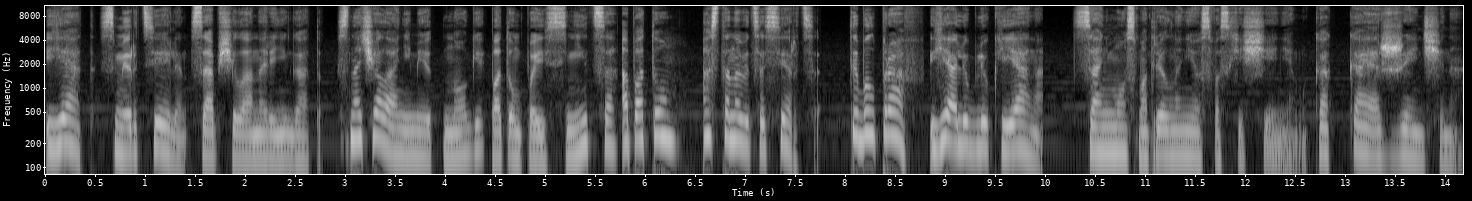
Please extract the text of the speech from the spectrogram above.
«Яд смертелен», — сообщила она ренегату. «Сначала они имеют ноги, потом поясница, а потом остановится сердце. Ты был прав, я люблю Кьяна». Цаньмо смотрел на нее с восхищением. «Какая женщина!»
